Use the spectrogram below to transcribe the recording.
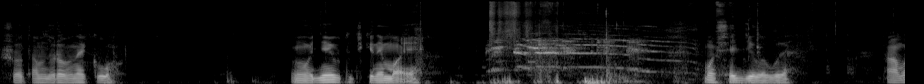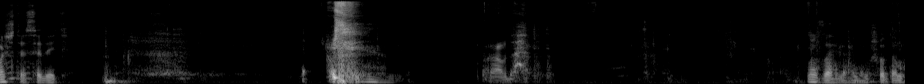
Що там в дровнику. Ну, однієї уточки немає. Може ще діло буде. А, бачите, сидить. Правда. Ну, заглянемо, що там.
